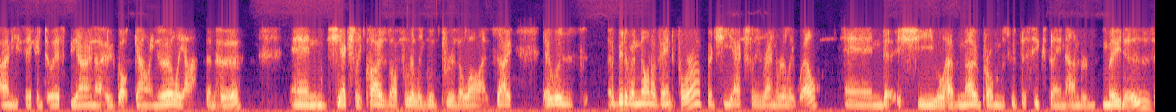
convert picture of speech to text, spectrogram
only second to Espiona, who got going earlier than her, and she actually closed off really good through the line. So it was a bit of a non-event for her, but she actually ran really well. And she will have no problems with the 1600 metres.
